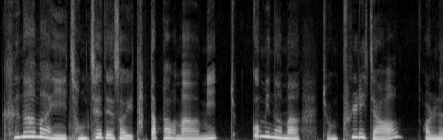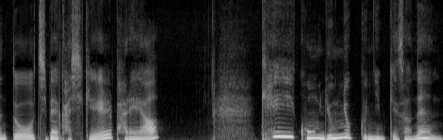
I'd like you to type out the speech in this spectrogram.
그나마 이 정체돼서 이 답답한 마음이 조금이나마 좀 풀리죠. 얼른 또 집에 가시길 바래요. K0669님께서는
